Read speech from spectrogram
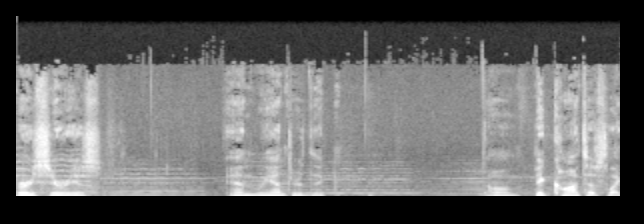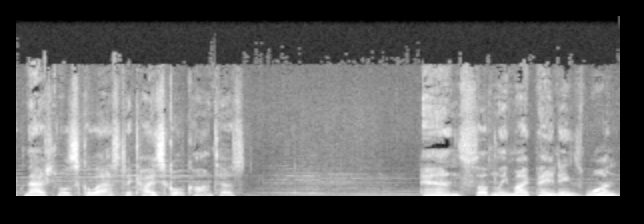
very serious. And we entered the um, big contests like National Scholastic High School contest. And suddenly my paintings won.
